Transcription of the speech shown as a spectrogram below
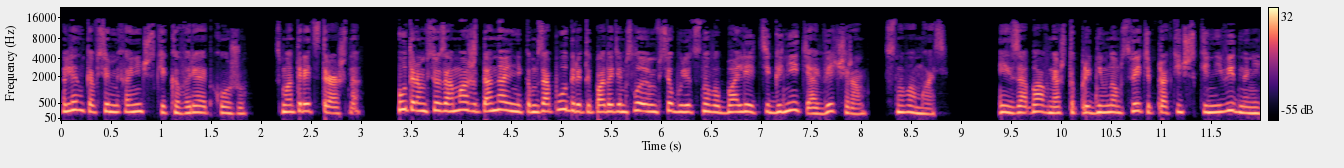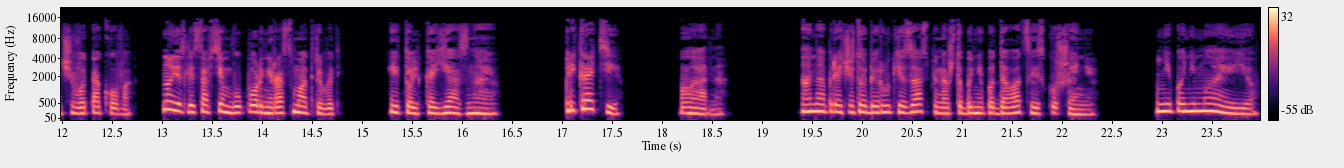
Ленка все механически ковыряет кожу. Смотреть страшно. Утром все замажет тональником, запудрит, и под этим слоем все будет снова болеть и гнить, а вечером снова мазь. И забавно, что при дневном свете практически не видно ничего такого. но если совсем в упор не рассматривать. И только я знаю. Прекрати. Ладно. Она прячет обе руки за спину, чтобы не поддаваться искушению. Не понимаю ее.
